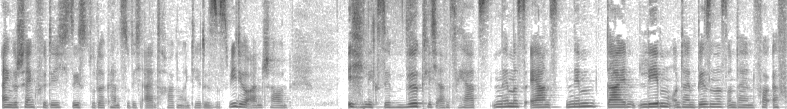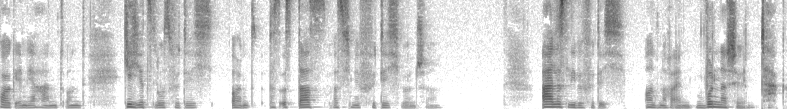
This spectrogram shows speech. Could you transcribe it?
Ein Geschenk für dich, siehst du, da kannst du dich eintragen und dir dieses Video anschauen. Ich lege es dir wirklich ans Herz. Nimm es ernst. Nimm dein Leben und dein Business und deinen Erfolg in die Hand und geh jetzt los für dich. Und das ist das, was ich mir für dich wünsche. Alles Liebe für dich und noch einen wunderschönen Tag.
